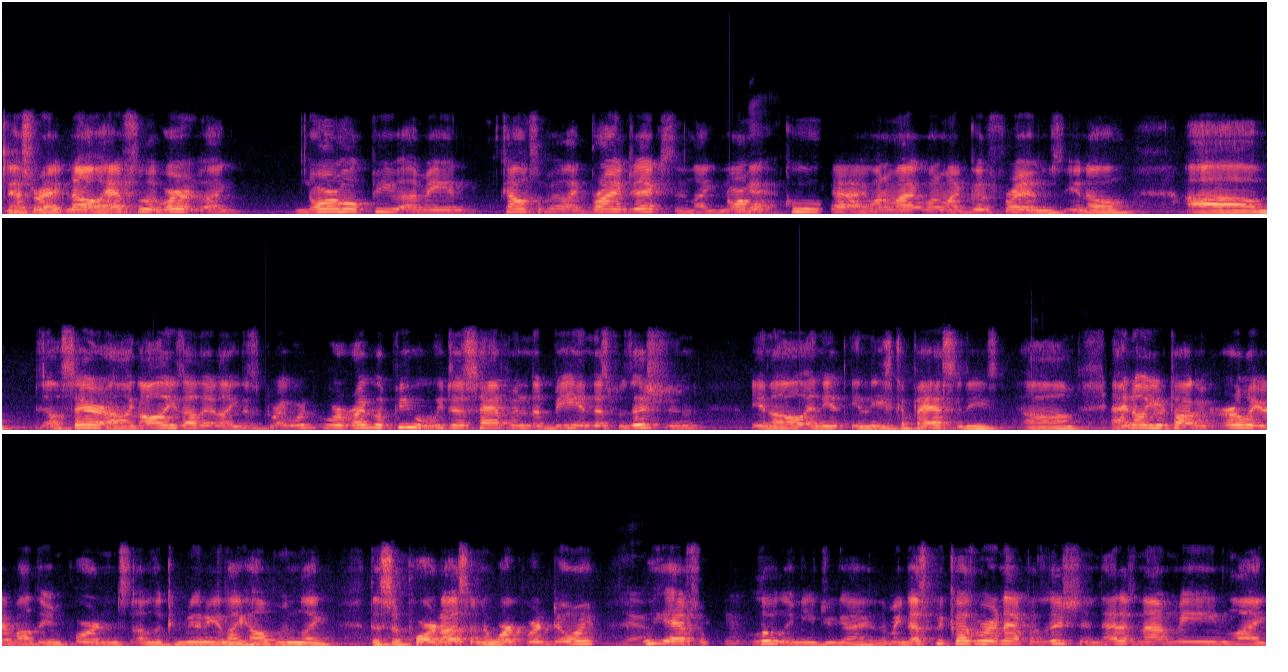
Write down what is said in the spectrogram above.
That's right. No, absolutely. We're like normal people. I mean, councilman like Brian Jackson, like normal, yeah. cool guy. One of my one of my good friends. You know, um, you know, Sarah, like all these other like this great. We're, we're regular people. We just happen to be in this position, you know, in the, in these capacities. Um, I know you were talking earlier about the importance of the community, like helping, like to support us and the work we're doing. Yeah. We absolutely need you guys. I mean, just because we're in that position, that does not mean like,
